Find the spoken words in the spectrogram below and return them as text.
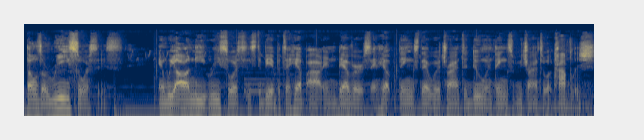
Those are resources. And we all need resources to be able to help our endeavors and help things that we're trying to do and things we're trying to accomplish.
